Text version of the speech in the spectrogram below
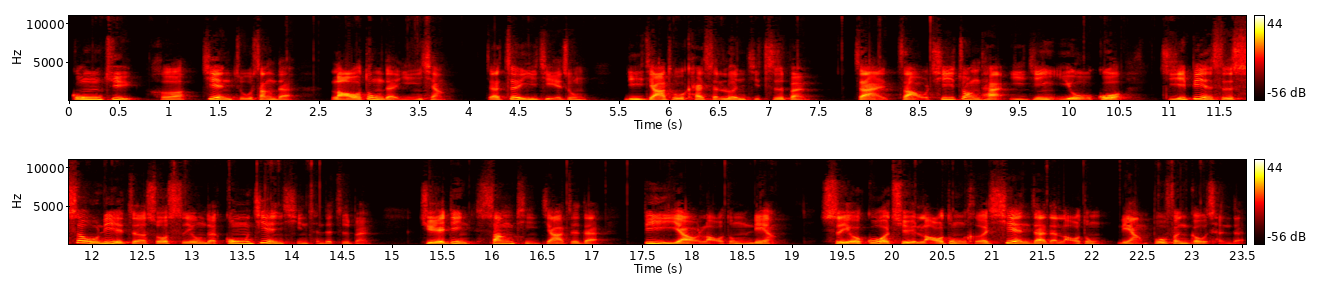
工具和建筑上的劳动的影响。在这一节中，李嘉图开始论及资本在早期状态已经有过，即便是狩猎者所使用的弓箭形成的资本，决定商品价值的必要劳动量。是由过去劳动和现在的劳动两部分构成的。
